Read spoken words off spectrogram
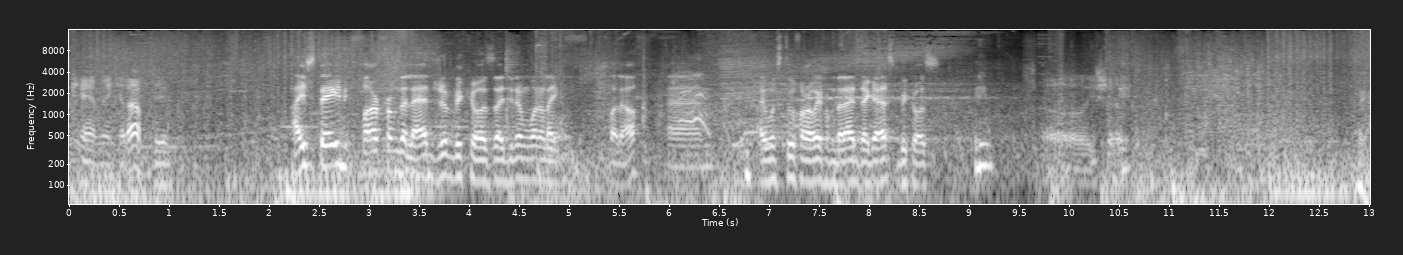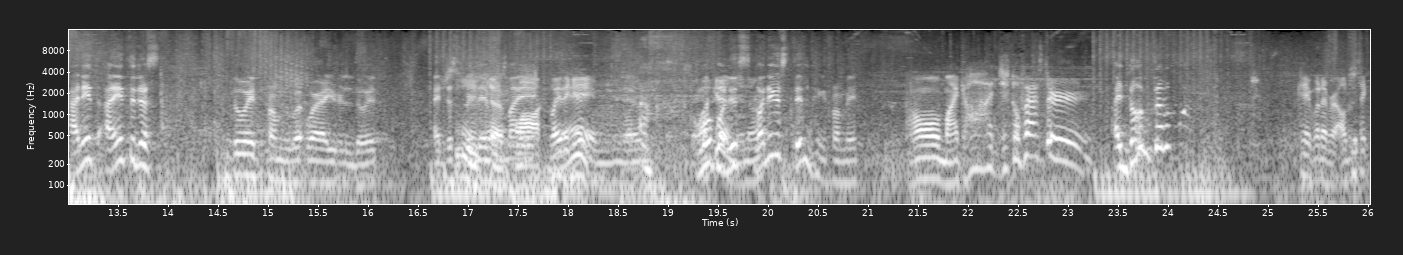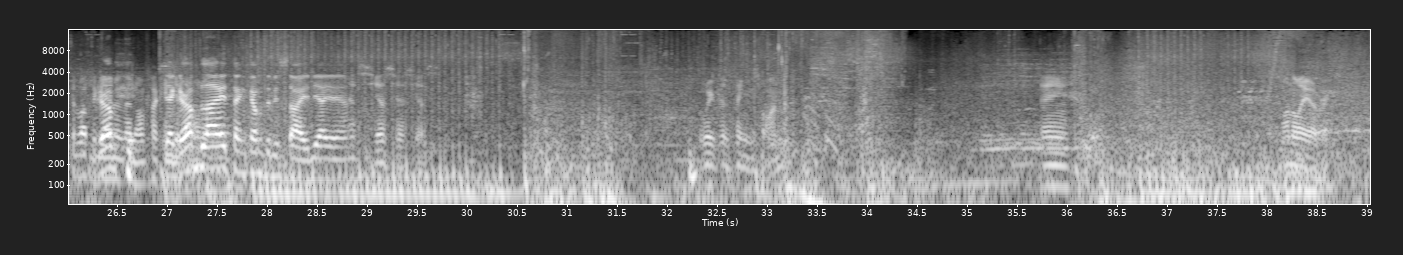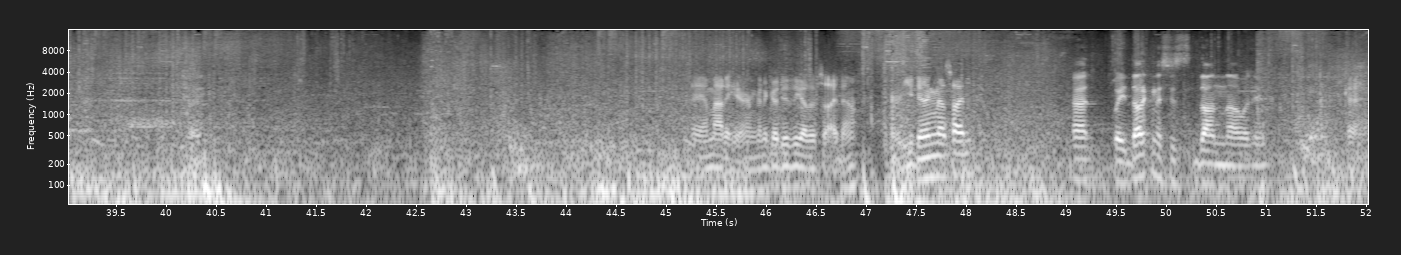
can't make it up, dude. I stayed far from the ledge because I didn't want to like fall off, and I was too far away from the ledge, I guess, because Holy shit. I need I need to just do it from where I usually do it. I just You relive just my. walk. Play the game. boys. Whoa, what, you what are you stealing from me? Oh my god, just go faster! I don't have. Okay, whatever, I'll just take the buff again Grab, and then I'll fucking yeah, grab light and come to the side. Yeah, yeah. yeah. Yes, yes, yes, yes. Wait for the thing to spawn. Okay. On the way over. I'm out of here. I'm gonna go do the other side now. Are you doing that side? Uh, wait, darkness is done now. I think. Okay.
